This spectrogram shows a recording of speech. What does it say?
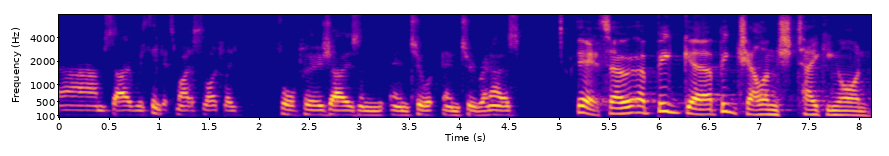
Um, so we think it's most likely four Peugeots and, and two and two Renaults. Yeah, so a big, uh, big challenge taking on,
